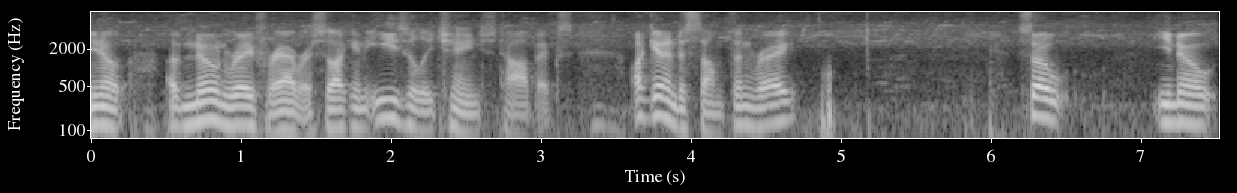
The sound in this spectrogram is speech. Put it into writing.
You know, I've known Ray forever, so I can easily change topics. I'll get into something, right? So, you know,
